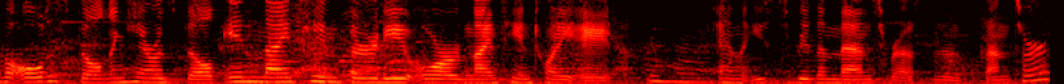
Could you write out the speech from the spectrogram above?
the oldest building here was built in 1930 or 1928. Mm-hmm. And it used to be the men's residence center.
